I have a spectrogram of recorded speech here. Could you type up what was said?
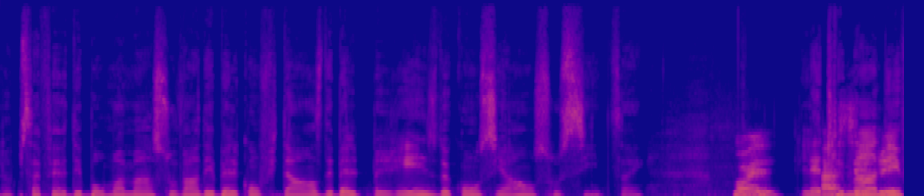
Là. Puis ça fait des beaux moments, souvent des belles confidences, des belles prises de conscience aussi. Oui. L'être ah, humain, des,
